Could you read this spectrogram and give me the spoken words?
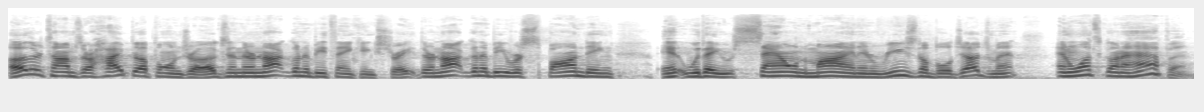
Other times they're hyped up on drugs and they're not going to be thinking straight. They're not going to be responding with a sound mind and reasonable judgment. And what's going to happen?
